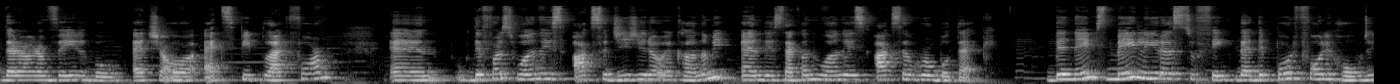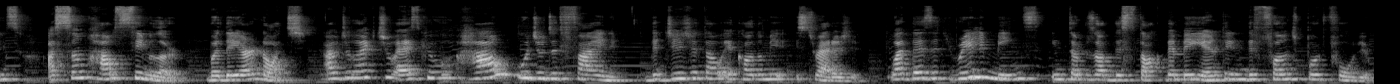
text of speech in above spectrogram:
that are available at our XP platform. And the first one is AXA Digital Economy, and the second one is AXA Robotech. The names may lead us to think that the portfolio holdings are somehow similar, but they are not. I would like to ask you how would you define the digital economy strategy? What does it really mean in terms of the stock that may enter in the fund portfolio?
